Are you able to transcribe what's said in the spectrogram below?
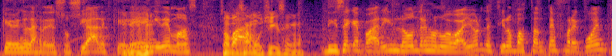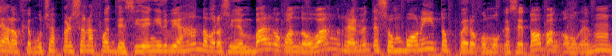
que ven en las redes sociales, que leen y demás. Eso pasa Pa- muchísimo. Dice que París, Londres o Nueva York, destinos bastante frecuentes a los que muchas personas pues deciden ir viajando, pero sin embargo cuando van realmente son bonitos, pero como que se topan, como que "Hmm,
